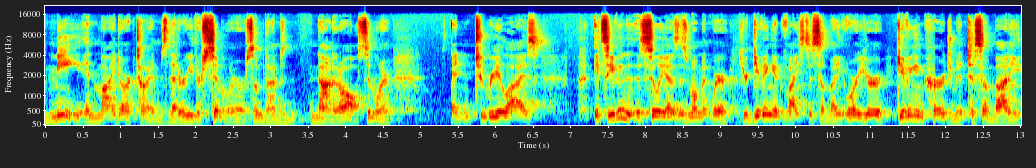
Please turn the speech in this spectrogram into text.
me in my dark times that are either similar or sometimes not at all similar. And to realize it's even as silly as this moment where you're giving advice to somebody or you're giving encouragement to somebody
